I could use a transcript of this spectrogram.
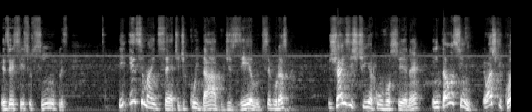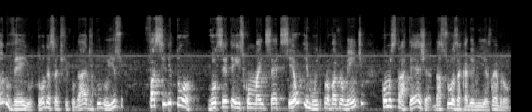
exercícios simples. E esse mindset de cuidado, de zelo, de segurança, já existia com você, né? Então, assim, eu acho que quando veio toda essa dificuldade, tudo isso, facilitou você ter isso como mindset seu e muito provavelmente como estratégia das suas academias, né, Bruno?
